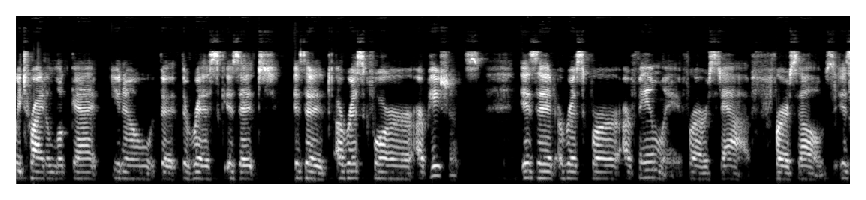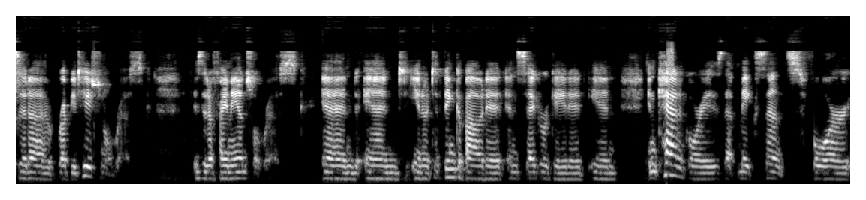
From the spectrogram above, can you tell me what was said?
We try to look at, you know, the, the risk. Is it is it a risk for our patients? Is it a risk for our family, for our staff, for ourselves? Is it a reputational risk? Is it a financial risk? and and you know to think about it and segregate it in in categories that make sense for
